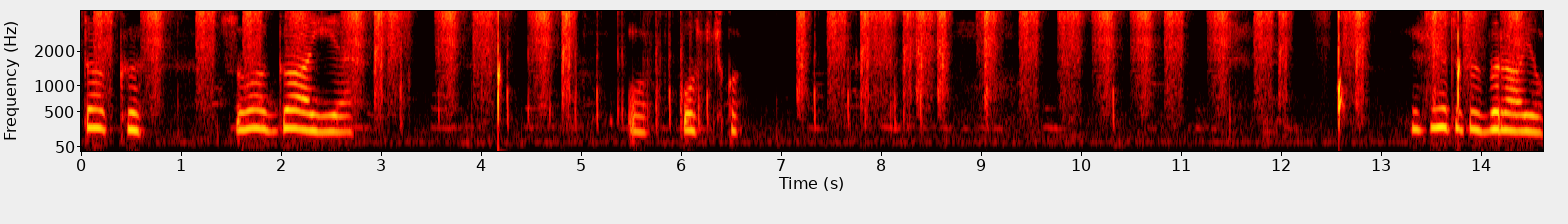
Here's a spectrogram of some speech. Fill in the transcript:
Так слагає? О, косточка. Я тут збираю?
